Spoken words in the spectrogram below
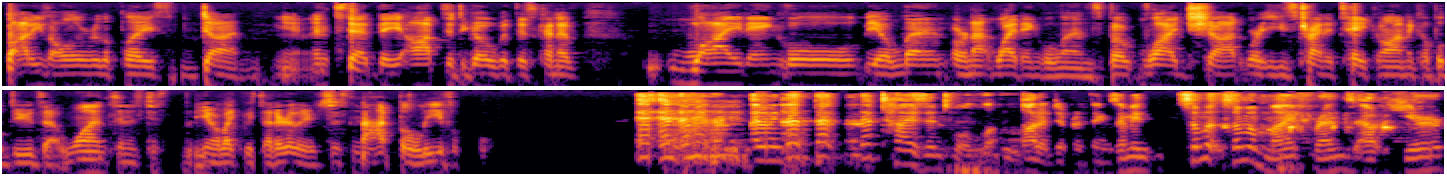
bodies all over the place done. You know instead they opted to go with this kind of wide angle you know lens or not wide angle lens but wide shot where he's trying to take on a couple dudes at once. And it's just you know like we said earlier it's just not believable. And, and i mean i mean that that that ties into a lo- lot of different things. I mean some of some of my friends out here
